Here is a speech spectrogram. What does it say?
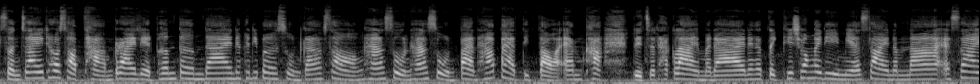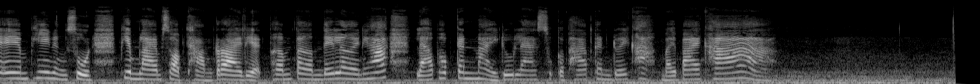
สนใจโทรสอบถามรายละเอียดเพิ่มเติมได้นะคะที่เบอร์ 0925050858 ติดต่อแอมค่ะ หรือจะทักไลน์มาได้นะคะติ๊กที่ช่องไอดีมียไซนำหน้า s i a m p 1 0พิมพ์ไลน์สอบถามรายละเอียดเพิ่มเติมได้เลยนะคะ แล้วพบกันใหม่ดูแลสุขภาพกันด้วยค่ะ บ๊ายบายค่ะ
